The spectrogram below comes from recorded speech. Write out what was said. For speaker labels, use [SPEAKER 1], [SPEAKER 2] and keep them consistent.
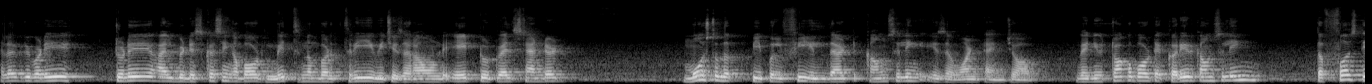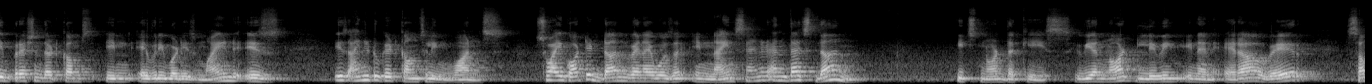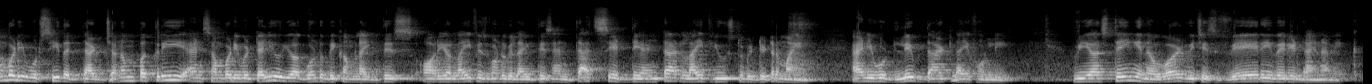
[SPEAKER 1] Hello everybody. Today I'll be discussing about myth number 3 which is around 8 to 12 standard. Most of the people feel that counseling is a one time job. When you talk about a career counseling, the first impression that comes in everybody's mind is is I need to get counseling once. So I got it done when I was in 9th standard and that's done. It's not the case. We are not living in an era where somebody would see that, that Janam Patri and somebody would tell you you are going to become like this or your life is going to be like this and that's it. The entire life used to be determined and you would live that life only. We are staying in a world which is very, very dynamic.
